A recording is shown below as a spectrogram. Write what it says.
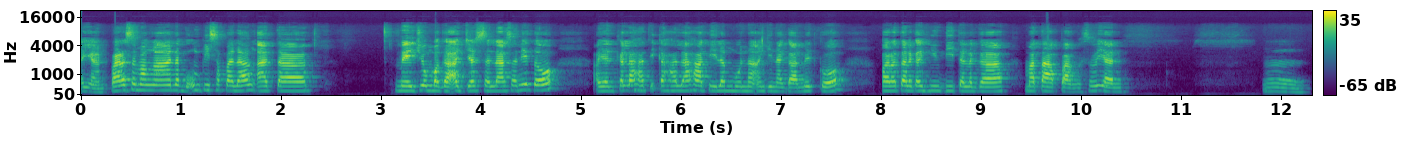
Ayan, para sa mga nag-uumpisa pa lang at ah, medyo mag adjust sa lasa nito, ayan, kalahati kahalahati lang muna ang ginagamit ko para talagang hindi talaga matapang. So, yan. Mm.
